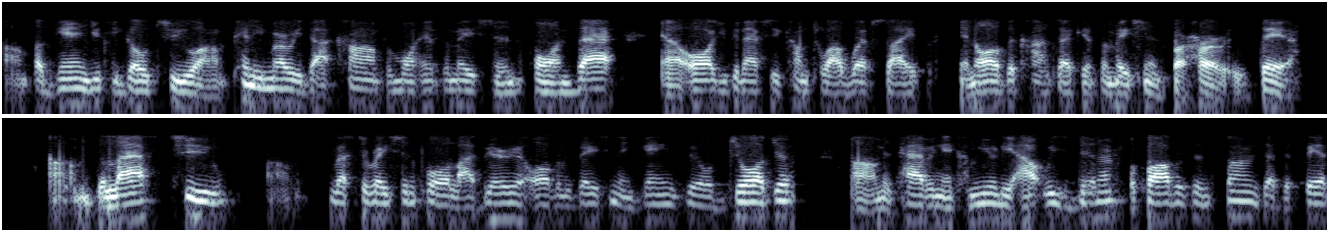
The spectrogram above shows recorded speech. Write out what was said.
Um, again, you can go to um, pennymurray.com for more information on that, uh, or you can actually come to our website, and all of the contact information for her is there. Um, the last two, um, Restoration for Liberia organization in Gainesville, Georgia, um, is having a community outreach dinner for fathers and sons at the Fair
